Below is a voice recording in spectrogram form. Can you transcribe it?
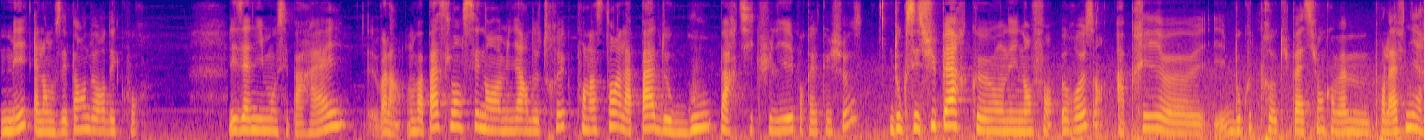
mais elle en faisait pas en dehors des cours. Les animaux, c'est pareil. Euh, Voilà, on va pas se lancer dans un milliard de trucs. Pour l'instant, elle n'a pas de goût particulier pour quelque chose. Donc c'est super qu'on ait une enfant heureuse. Après, beaucoup de préoccupations quand même pour l'avenir.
